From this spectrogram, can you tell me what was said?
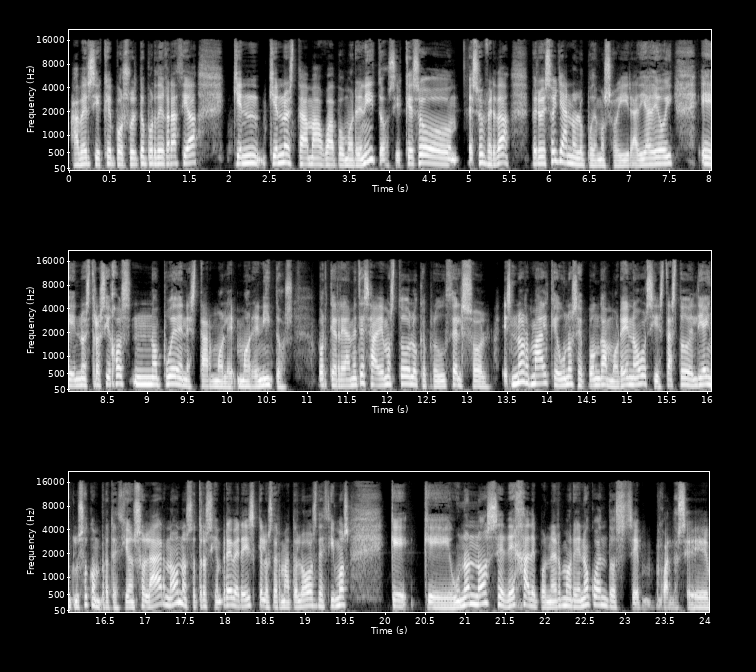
a ver si es que por suerte o por desgracia, ¿quién, ¿quién, no está más guapo morenito? Si es que eso, eso es verdad, pero eso ya no lo podemos oír. A día de hoy eh, nuestros hijos no pueden estar morenitos porque realmente sabemos todo lo que produce el sol. Es normal que uno se ponga moreno si estás todo el día incluso con protección solar, ¿no? Nosotros siempre veréis que los dermatólogos decimos que, que uno no se deja de poner moreno cuando se, cuando se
